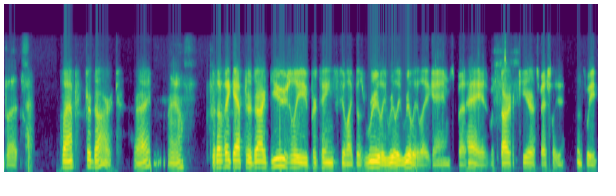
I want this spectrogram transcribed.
But after dark, right? Yeah. Because I think after dark usually pertains to like those really, really, really late games. But hey, it was dark here, especially since we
